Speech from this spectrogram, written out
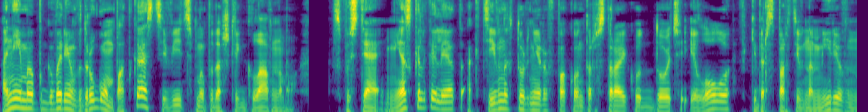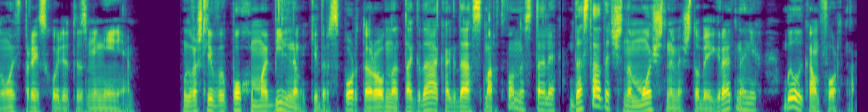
О ней мы поговорим в другом подкасте, ведь мы подошли к главному. Спустя несколько лет активных турниров по Counter-Strike, Dota и LoL в киберспортивном мире вновь происходят изменения. Мы вошли в эпоху мобильного киберспорта ровно тогда, когда смартфоны стали достаточно мощными, чтобы играть на них было комфортно.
